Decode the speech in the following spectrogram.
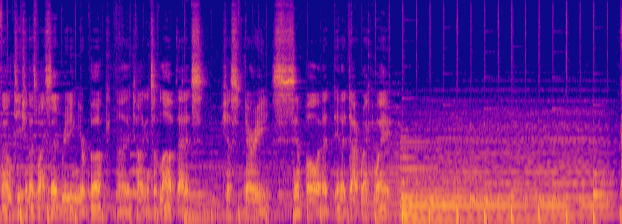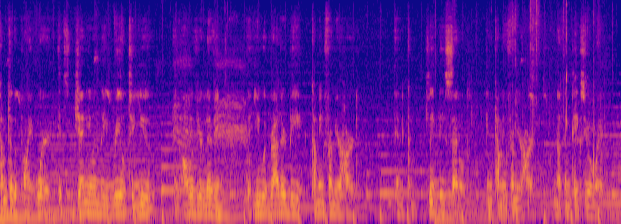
profound teaching. That's why I said reading your book, uh, The Intelligence of Love, that it's just very simple in a, in a direct way. Come to the point where it's genuinely real to you in all of your living that you would rather be coming from your heart and completely settled in coming from your heart. Nothing takes you away.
